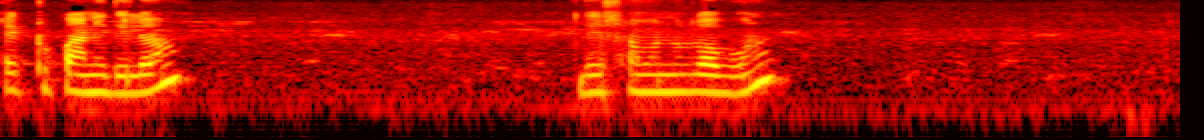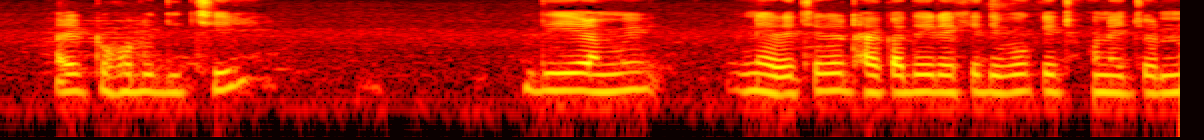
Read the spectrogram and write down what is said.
একটু পানি দিলাম। দিয়ে সামান্য লবণ। আর একটু হলুদ দিচ্ছি। দিয়ে আমি নেড়ে চেড়ে ঢাকা দিয়ে রেখে দেবো কিছুক্ষণের জন্য।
